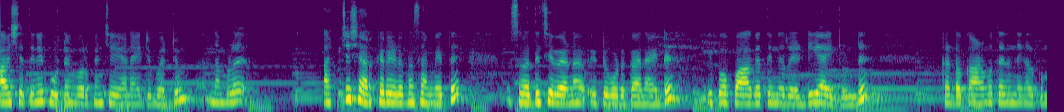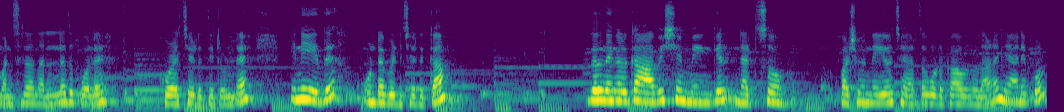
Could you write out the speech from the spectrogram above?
ആവശ്യത്തിന് കൂട്ടും കുറക്കും ചെയ്യാനായിട്ട് പറ്റും. നമ്മൾ അച്ച ശർക്കര ഇടുന്ന സമയത്ത് ശ്രദ്ധിച്ച് വേണം ഇട്ട് കൊടുക്കാനായിട്ട്. ഇപ്പോൾ പാകത്തിന് റെഡി ആയിട്ടുണ്ട്. കണ്ടോ കാണുമ്പോൾ തന്നെ നിങ്ങൾക്ക് മനസ്സിലാവും നല്ലതുപോലെ കുഴച്ചെടുത്തിട്ടുണ്ട്. ഇനി ഇത് ഉണ്ട പിടിച്ചെടുക്കാം. ഇതിൽ നിങ്ങൾക്ക് ആവശ്യമെങ്കിൽ നട്ട്സോ പശു നെയ്യോ ചേർത്ത് കൊടുക്കാവുന്നതാണ്. ഞാനിപ്പോൾ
